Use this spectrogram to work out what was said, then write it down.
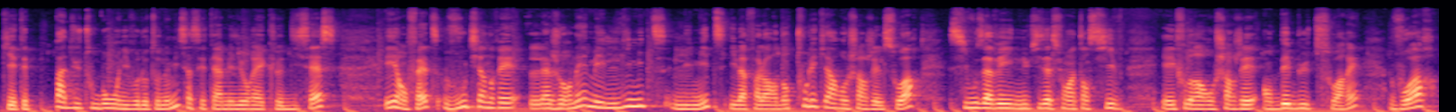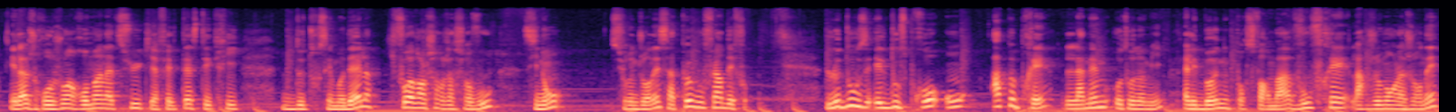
qui était pas du tout bon au niveau d'autonomie. Ça s'était amélioré avec le 10S. Et en fait, vous tiendrez la journée, mais limite, limite, il va falloir dans tous les cas recharger le soir. Si vous avez une utilisation intensive, et il faudra recharger en début de soirée, voire, et là je rejoins Romain là-dessus qui a fait le test écrit de tous ces modèles, il faut avoir le chargeur sur vous, sinon sur une journée ça peut vous faire défaut. Le 12 et le 12 Pro ont à peu près la même autonomie, elle est bonne pour ce format, vous ferez largement la journée.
